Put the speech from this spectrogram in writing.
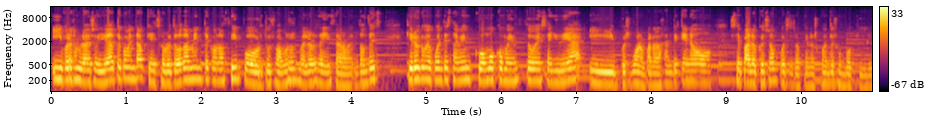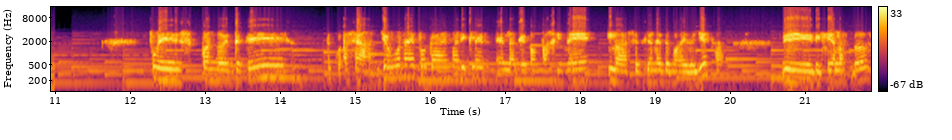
Y por ejemplo, eso, yo ya te he comentado que sobre todo también te conocí por tus famosos melos de Instagram. Entonces, quiero que me cuentes también cómo comenzó esa idea y, pues bueno, para la gente que no sepa lo que son, pues eso, que nos cuentes un poquillo. Pues cuando empecé, o sea, yo hubo una época en Marie Claire en la que compaginé las secciones de moda y belleza. Dirigía las dos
